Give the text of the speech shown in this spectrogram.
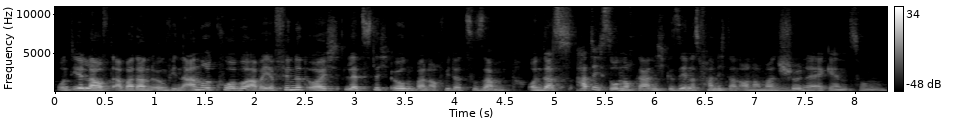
und ihr lauft aber dann irgendwie eine andere Kurve, aber ihr findet euch letztlich irgendwann auch wieder zusammen. Und das hatte ich so noch gar nicht gesehen. Das fand ich dann auch nochmal eine mhm. schöne Ergänzung.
